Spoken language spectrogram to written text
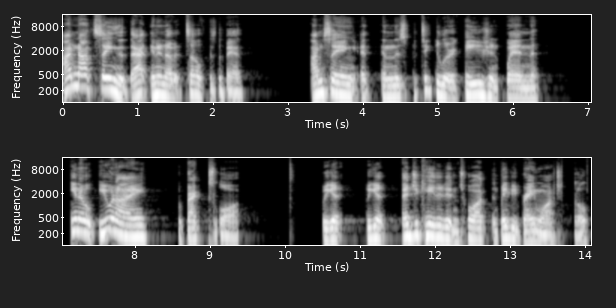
I'm not saying that that in and of itself is a bad. I'm saying at, in this particular occasion when, you know, you and I practice law, we get we get educated and taught and maybe brainwashed a little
